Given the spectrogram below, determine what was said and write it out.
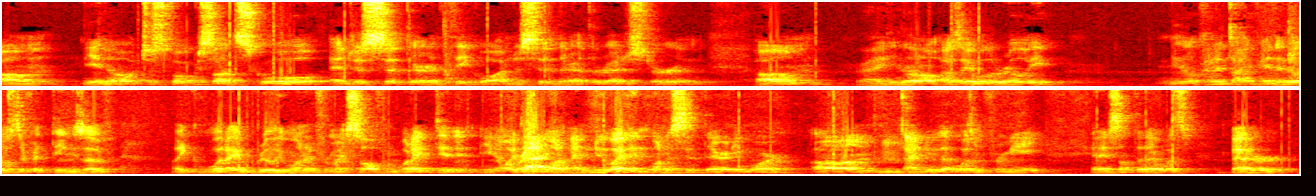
um, you know, just focus on school and just sit there and think. Well, I'm just sitting there at the register, and um, Right. you know, I was able to really, you know, kind of dive into those different things of like what I really wanted for myself and what I didn't. You know, I Right. didn't want. I knew I didn't want to sit there anymore. Um, Mhm. I knew that wasn't for me, and it's not that I was better.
